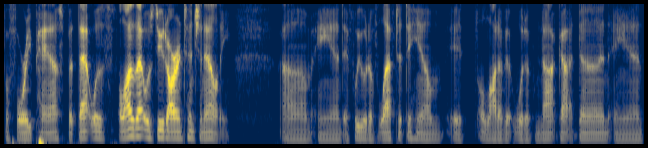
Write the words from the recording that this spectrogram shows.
before he passed, but that was a lot of that was due to our intentionality. Um, and if we would have left it to him, it a lot of it would have not got done, and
